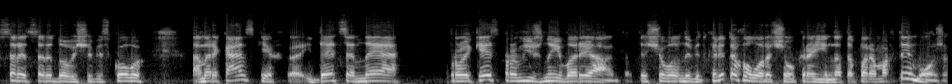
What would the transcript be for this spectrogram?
серед середовища військових американських е, йдеться не про якийсь проміжний варіант. Те, що вони відкрито говорять, що Україна то перемогти може.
